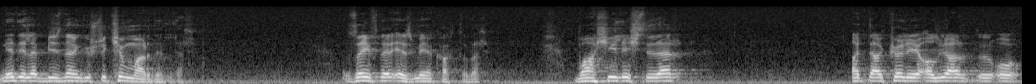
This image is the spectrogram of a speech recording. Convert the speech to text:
Ne dediler? Bizden güçlü kim var dediler. Zayıfları ezmeye kalktılar. Vahşileştiler. Hatta köleyi alıyorlardı, o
